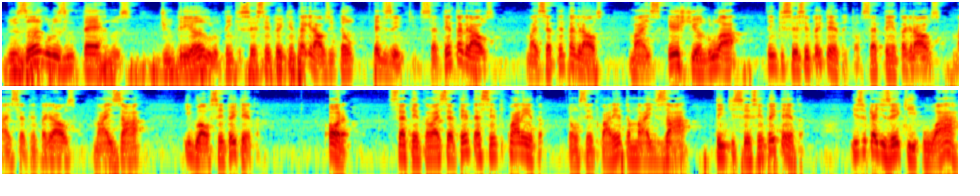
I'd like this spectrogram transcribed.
dos ângulos internos de um triângulo tem que ser 180 graus. Então, quer dizer que 70 graus mais 70 graus mais este ângulo A tem que ser 180. Então, 70 graus mais 70 graus mais A igual 180. Ora, 70 mais 70 é 140. Então, 140 mais A tem que ser 180. Isso quer dizer que o A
